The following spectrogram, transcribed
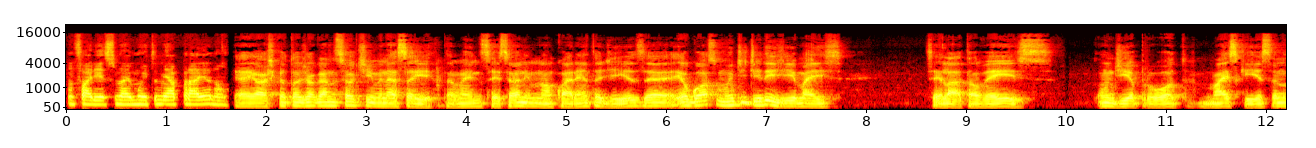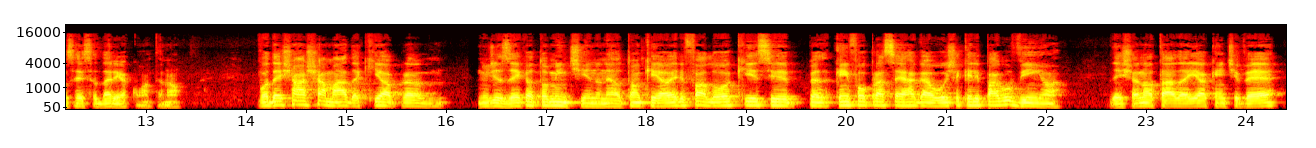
não faria isso, não é muito minha praia, não. É, eu acho que eu tô jogando no seu time nessa aí. Também não sei se eu animo, não. 40 dias. É... Eu gosto muito de dirigir, mas sei lá, talvez um dia pro outro. Mais que isso, eu não sei se eu daria conta, não. Vou deixar uma chamada aqui, ó, pra não dizer que eu tô mentindo, né? O Tom Kiel, ele falou que se quem for pra Serra Gaúcha, que ele paga o vinho, ó. Deixa anotado aí, ó, quem tiver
